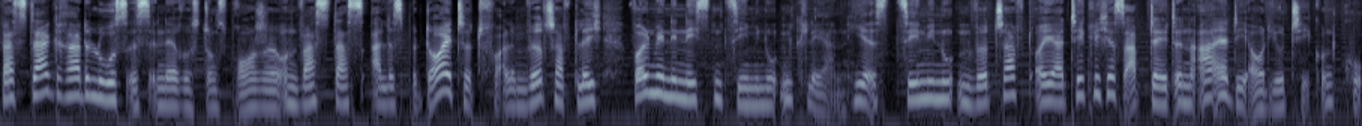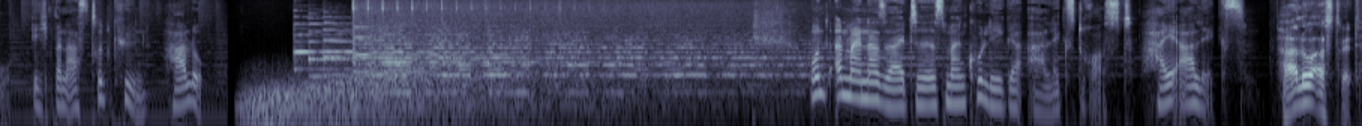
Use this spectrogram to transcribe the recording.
Was da gerade los ist in der Rüstungsbranche und was das alles bedeutet, vor allem wirtschaftlich, wollen wir in den nächsten 10 Minuten klären. Hier ist 10 Minuten Wirtschaft, euer tägliches Update in ARD Audiothek und Co. Ich bin Astrid Kühn. Hallo. Und an meiner Seite ist mein Kollege Alex Drost. Hi Alex. Hallo Astrid.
